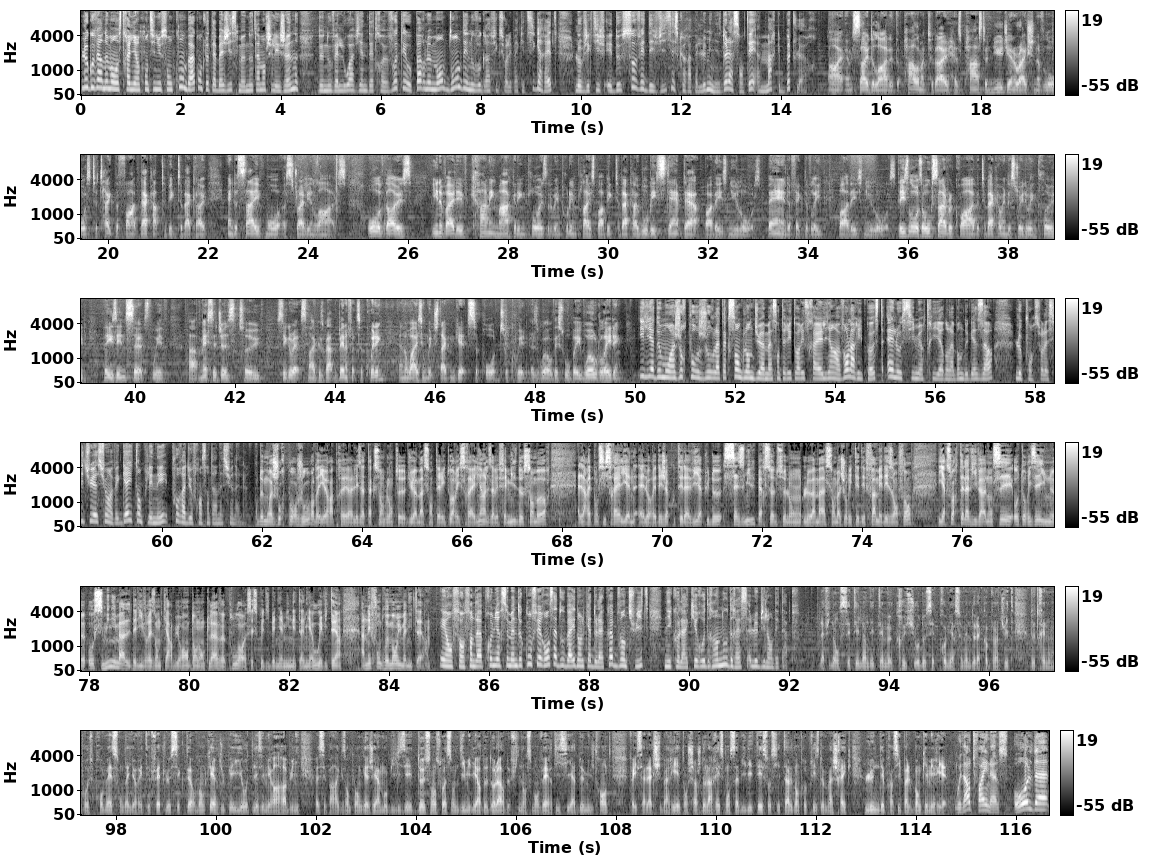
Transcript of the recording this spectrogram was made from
Le gouvernement australien continue son combat contre le tabagisme, notamment chez les jeunes. De nouvelles lois viennent d'être votées au Parlement, dont des nouveaux graphiques sur les paquets de cigarettes. L'objectif est de sauver des vies, c'est ce que rappelle le ministre de la Santé, Mark Butler. I am so delighted that Parliament today has passed a new generation of laws to take the fight back up to big tobacco and to save more Australian lives. All of those innovative, cunning marketing ploys that have been put in place by big tobacco will be stamped out by these new laws, banned effectively by these new laws. These laws also require the tobacco industry to include these inserts with uh, messages to cigarette smokers about the benefits of quitting and the ways in which they can get support to quit as well. This will be world leading. Il y a deux mois, jour pour jour, l'attaque sanglante du Hamas en territoire israélien avant la riposte, elle aussi meurtrière dans la bande de Gaza. Le point sur la situation avec Gaëtan Pléné pour Radio France Internationale. Deux mois jour pour jour, d'ailleurs, après les attaques sanglantes du Hamas en territoire israélien, elles avaient fait 1200 morts. La réponse israélienne, elle aurait déjà coûté la vie à plus de 16 000 personnes selon le Hamas, en majorité des femmes et des enfants. Hier soir, Tel Aviv a annoncé autoriser une hausse minimale des livraisons de carburant dans l'enclave pour, c'est ce que dit Benjamin Netanyahou, éviter un, effondrement humanitaire. Et enfin, fin de la première semaine de conférence à Dubaï dans le cadre de la COP 28, Nicolas Kérodrin nous dresse le bilan d'étape. La finance, c'était l'un des thèmes cruciaux de cette première semaine de la COP28. De très nombreuses promesses ont d'ailleurs été faites. Le secteur bancaire du pays hôte, les Émirats arabes unis, s'est par exemple engagé à mobiliser 270 milliards de dollars de financement vert d'ici à 2030. Faisal Al-Shimari est en charge de la responsabilité sociétale d'entreprise de Mashrek, l'une des principales banques émiriennes.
